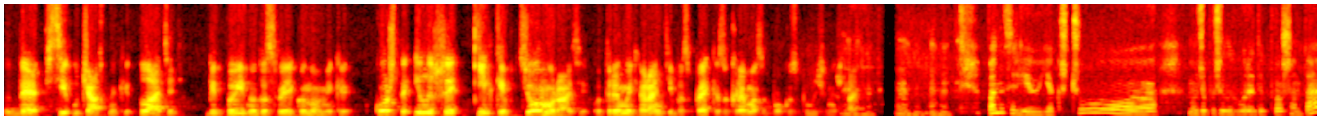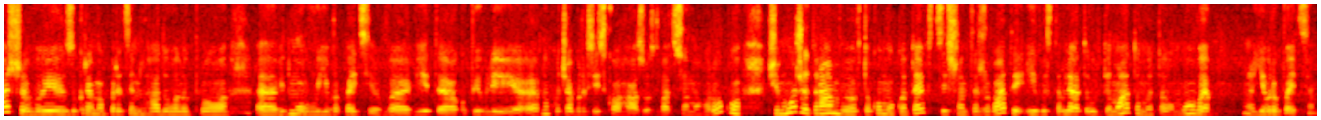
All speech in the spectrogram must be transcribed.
де всі учасники платять відповідно до своєї економіки кошти, і лише тільки в цьому разі отримують гарантії безпеки, зокрема з боку Сполучених Штатів. Мгм, мгм. Пане Сергію, якщо ми вже почали говорити про шантаж, ви зокрема перед цим згадували про е, відмову європейців від е, купівлі е, ну хоча б російського газу з 27-го року. Чи може Трамп в такому контексті шантажувати і виставляти ультиматуми та умови європейцям?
